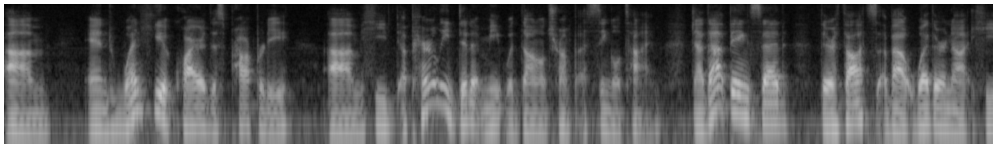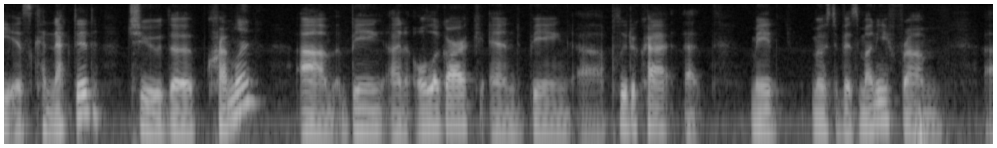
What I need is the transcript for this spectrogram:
Um, and when he acquired this property, um, he apparently didn't meet with Donald Trump a single time. Now, that being said, there are thoughts about whether or not he is connected to the Kremlin, um, being an oligarch and being a plutocrat that made most of his money from uh,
